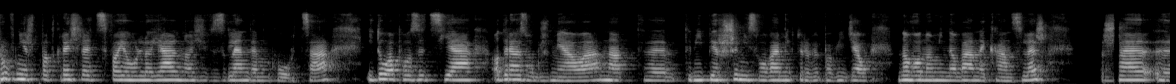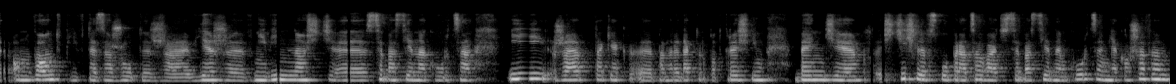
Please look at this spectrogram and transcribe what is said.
również podkreślać swoją lojalność względem Kurca. I tu opozycja od razu grzmiała nad e, tymi pierwszymi słowami, które wypowiedział nowo nominowany kanclerz, że y, on wątpi w te zarzuty, że wierzy w niewinność y, Sebastiana Kurca i że, tak jak y, pan redaktor podkreślił, będzie ściśle współpracować z Sebastianem Kurcem jako szefem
